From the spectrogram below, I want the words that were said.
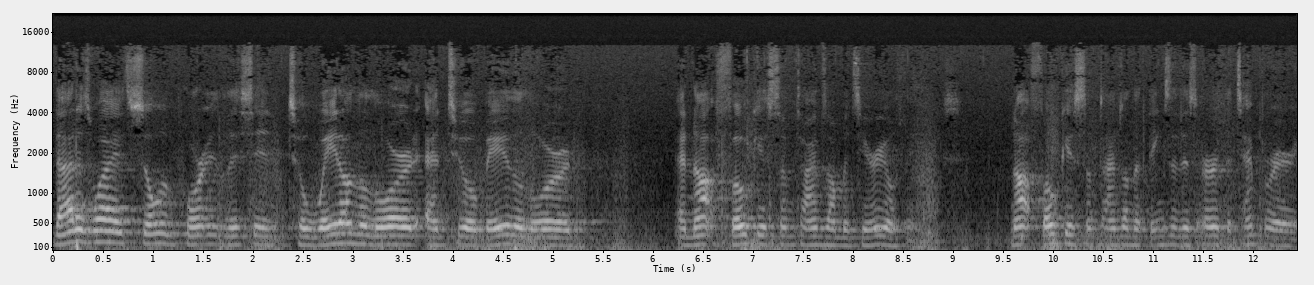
That is why it's so important, listen, to wait on the Lord and to obey the Lord and not focus sometimes on material things. Not focus sometimes on the things of this earth, the temporary.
